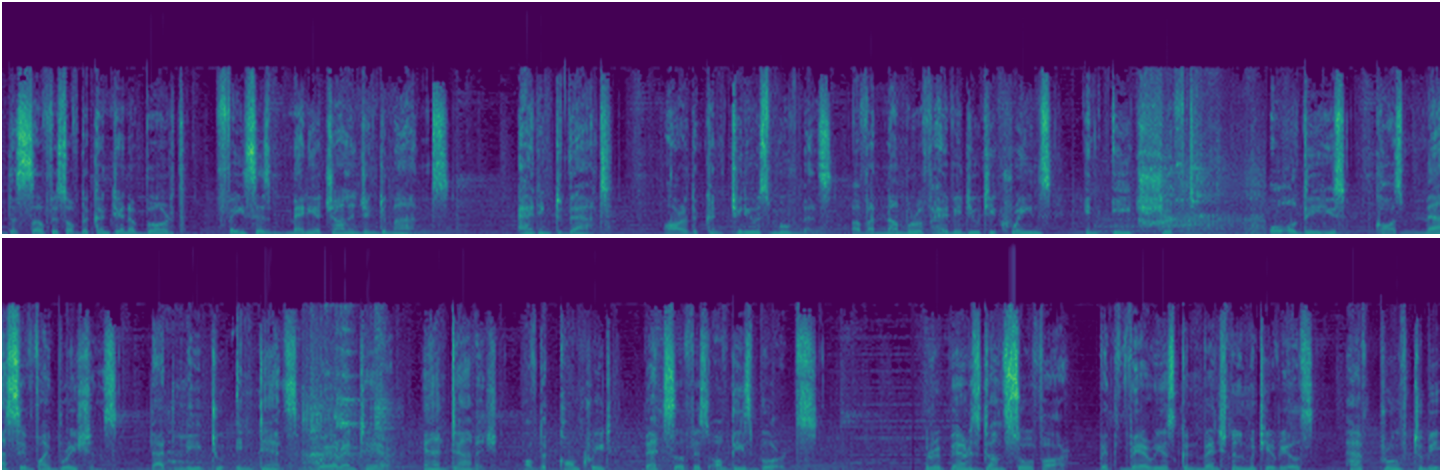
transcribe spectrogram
the surface of the container berth faces many a challenging demands. Adding to that are the continuous movements of a number of heavy-duty cranes in each shift. All these cause massive vibrations that lead to intense wear and tear and damage of the concrete bed surface of these berths. Repairs done so far with various conventional materials have proved to be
